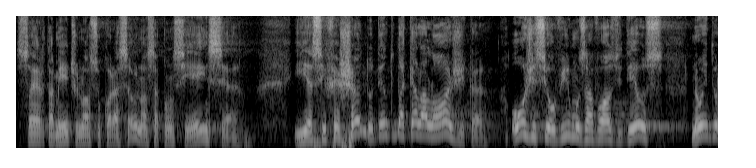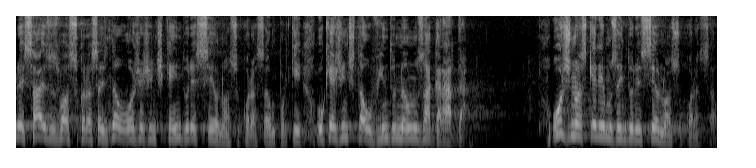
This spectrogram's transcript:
Certamente o nosso coração e nossa consciência ia se fechando dentro daquela lógica. Hoje, se ouvirmos a voz de Deus, não endureçais os vossos corações. Não, hoje a gente quer endurecer o nosso coração, porque o que a gente está ouvindo não nos agrada. Hoje nós queremos endurecer o nosso coração.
